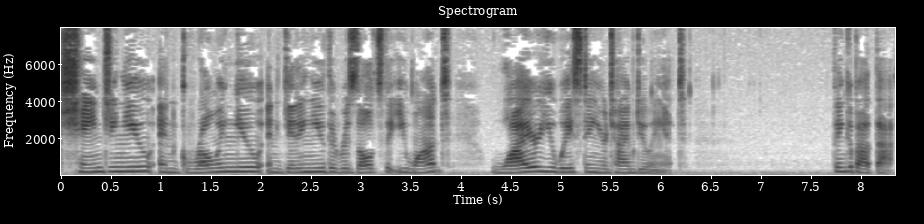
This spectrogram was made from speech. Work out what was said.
changing you and growing you and getting you the results that you want, why are you wasting your time doing it? Think about that.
